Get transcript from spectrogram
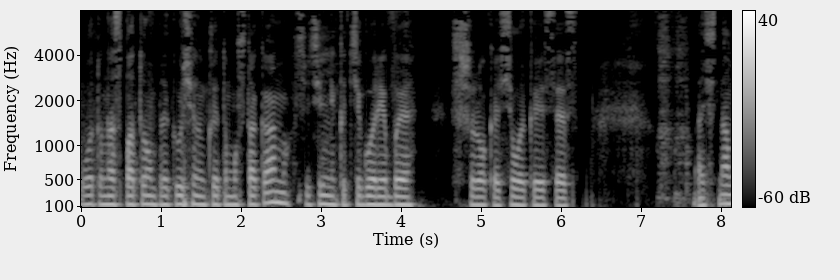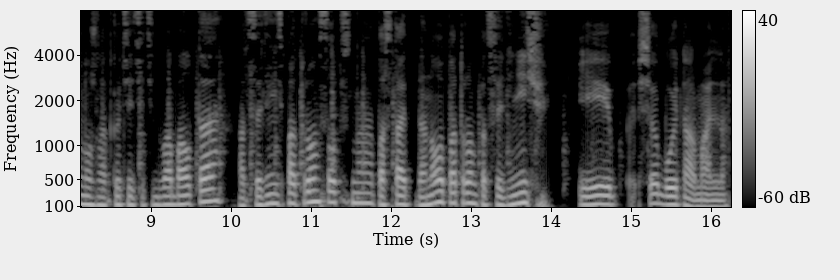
Вот у нас потом прикручен к этому стакану светильник категории B с широкой осевой КСС. Значит, нам нужно открутить эти два болта, отсоединить патрон, собственно, поставить до новый патрон, подсоединить, и все будет нормально.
